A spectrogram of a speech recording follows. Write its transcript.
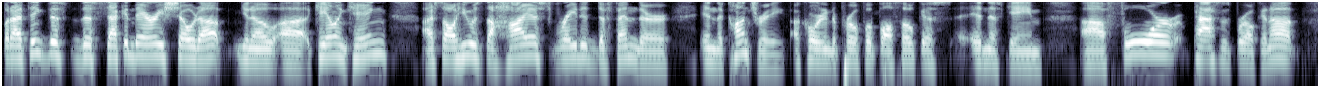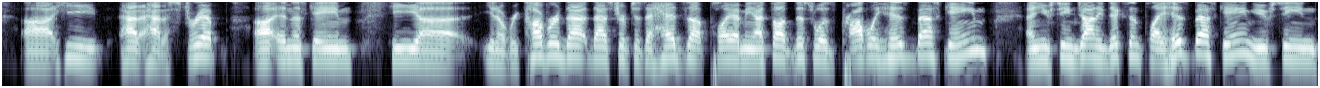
But I think this this secondary showed up. You know, uh, Kalen King, I saw he was the highest rated defender in the country according to Pro Football Focus in this game. Uh, four passes broken up. Uh, he had had a strip uh, in this game. He, uh, you know, recovered that that strip just a heads up play. I mean, I thought this was probably his best game and you've seen Johnny Dixon play his best game. You've seen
